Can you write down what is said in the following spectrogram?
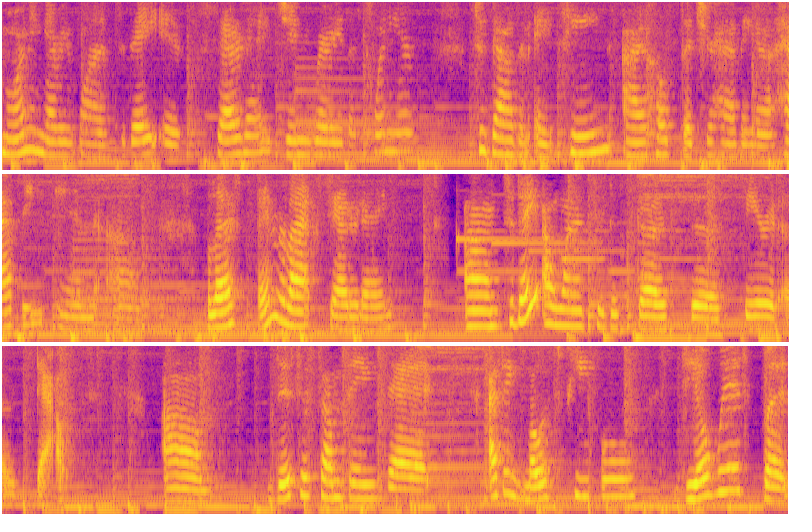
morning, everyone. Today is Saturday, January the 20th, 2018. I hope that you're having a happy and um, blessed and relaxed Saturday. Um, today, I wanted to discuss the spirit of doubt. Um, this is something that I think most people deal with, but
